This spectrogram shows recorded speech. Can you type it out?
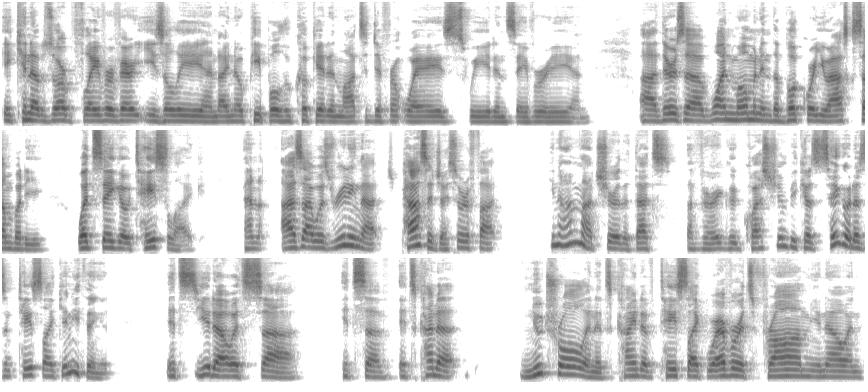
it can absorb flavor very easily. And I know people who cook it in lots of different ways, sweet and savory. And uh, there's a one moment in the book where you ask somebody what sago tastes like. And as I was reading that passage, I sort of thought, you know, I'm not sure that that's a very good question because sago doesn't taste like anything. It, it's you know, it's uh, it's uh, it's kind of neutral and it's kind of tastes like wherever it's from, you know, and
